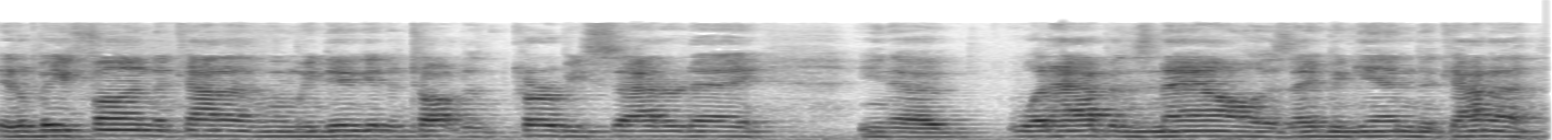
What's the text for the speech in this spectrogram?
it'll be fun to kind of when we do get to talk to Kirby Saturday. You know what happens now is they begin to kind of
